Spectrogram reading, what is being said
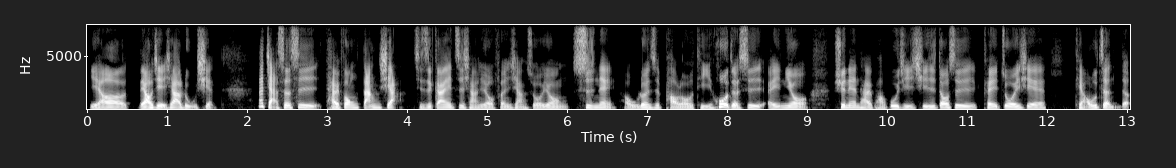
也要了解一下路线。那假设是台风当下，其实刚才志强也有分享说，用室内啊，无论是跑楼梯，或者是哎你有训练台跑步机，其实都是可以做一些调整的。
